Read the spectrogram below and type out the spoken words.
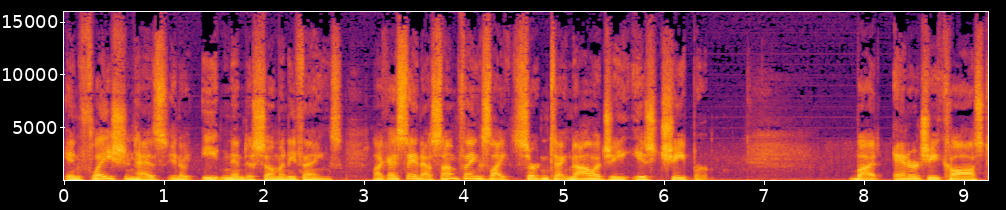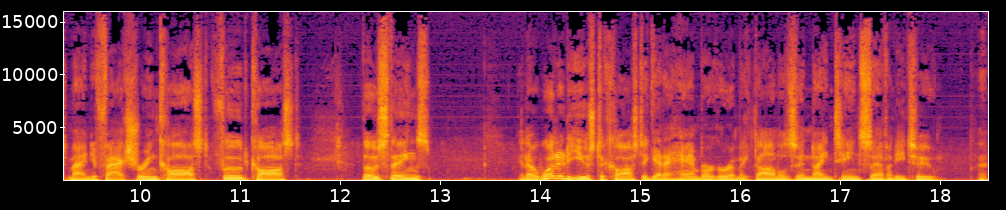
inflation has you know eaten into so many things. Like i say now some things like certain technology is cheaper. But energy cost manufacturing cost food cost those things you know what did it used to cost to get a hamburger at mcdonald's in 1972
